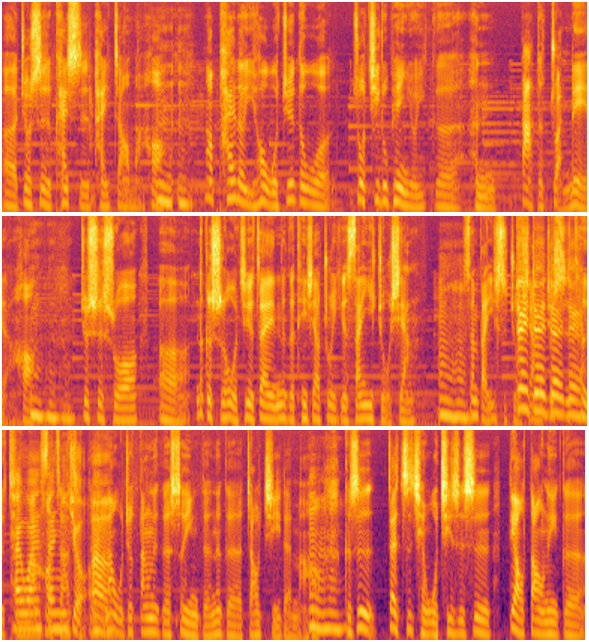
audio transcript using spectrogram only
呃，就是开始拍照嘛，哈，嗯嗯，那拍了以后，我觉得我做纪录片有一个很大的转捩了，哈，嗯嗯，就是说呃，那个时候我记得在那个天下做一个三一九乡。嗯，三百一十九乡就是特辑台湾三一九，那我就当那个摄影的那个召集的嘛，哈、嗯。可是，在之前我其实是调到那个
